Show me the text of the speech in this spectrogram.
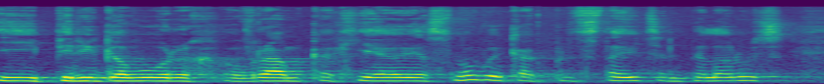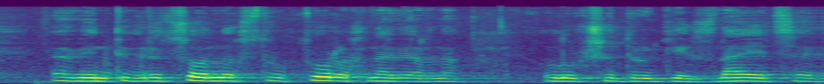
и переговорах в рамках ЕАЭС. Ну, вы как представитель Беларуси в интеграционных структурах, наверное, лучше других знаете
